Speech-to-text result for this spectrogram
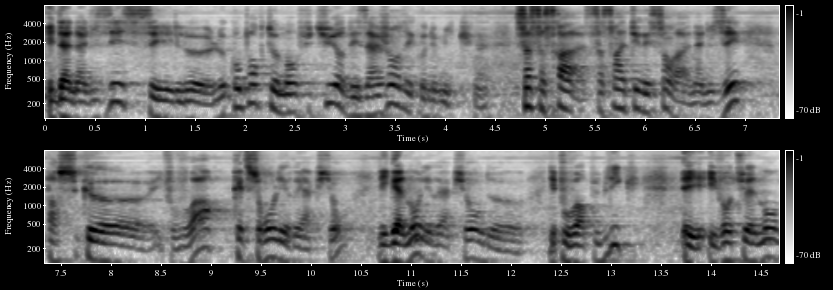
et d'analyser, c'est le, comportement futur des agences économiques. Ça, ça sera, ça sera intéressant à analyser parce qu'il euh, faut voir quelles seront les réactions, également les réactions des pouvoirs publics, et éventuellement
